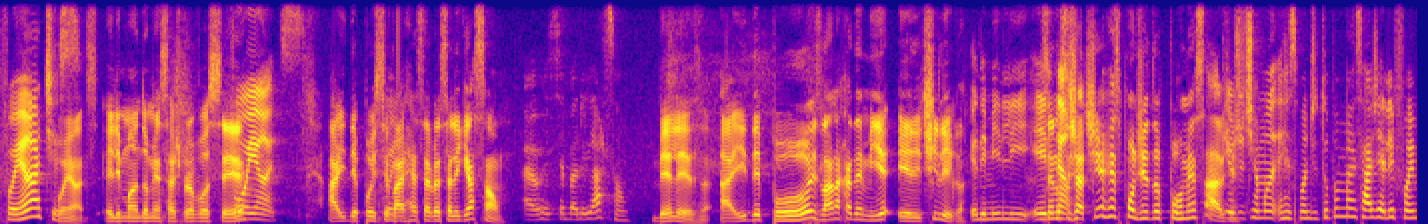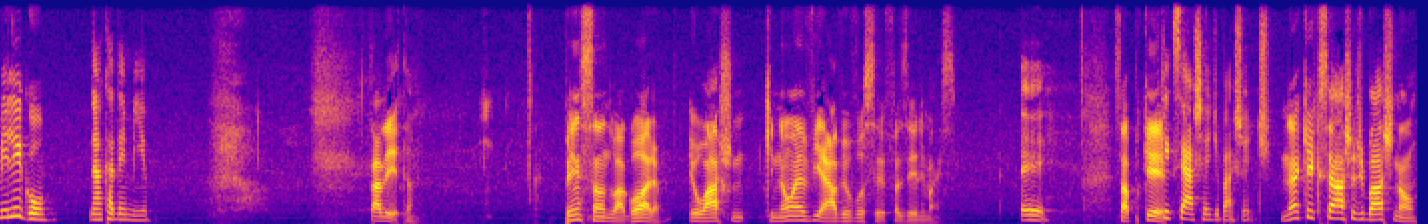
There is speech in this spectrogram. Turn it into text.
Foi antes? Foi antes. Ele mandou mensagem pra você. Foi antes. Aí depois você Foi. vai e recebe essa ligação. Aí eu recebo a ligação. Beleza. Aí depois, lá na academia, ele te liga. Ele me li... ele Você, não, já tinha respondido por mensagem. Eu já tinha respondido tudo por mensagem, ele foi e me ligou na academia. Thalita, pensando agora, eu acho que não é viável você fazer ele mais. É. Sabe por O quê? que, que você acha aí de bastante? Não é o que, que você acha de baixo, não.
